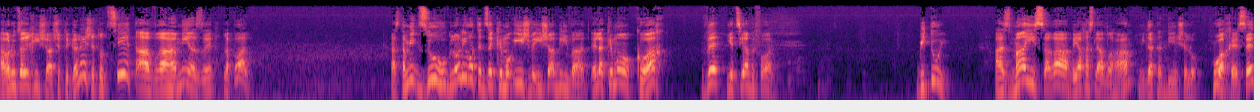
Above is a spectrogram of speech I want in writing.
אבל הוא צריך אישה שתגלה, שתוציא את האברהמי הזה לפועל. אז תמיד זוג, לא לראות את זה כמו איש ואישה בלבד, אלא כמו כוח ויציאה בפועל. ביטוי. אז מהי שרה ביחס לאברהם? מידת הדין שלו. הוא החסד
